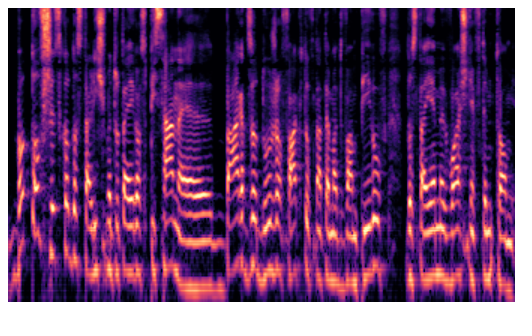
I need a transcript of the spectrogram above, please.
bo to wszystko dostaliśmy tutaj rozpisane. Bardzo dużo faktów na temat wampirów dostajemy właśnie w tym tomie.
